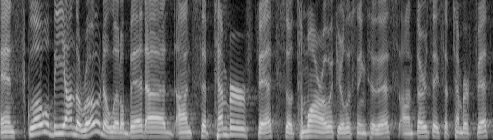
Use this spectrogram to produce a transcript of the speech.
And Schlow will be on the road a little bit uh, on September 5th. So, tomorrow, if you're listening to this, on Thursday, September 5th,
